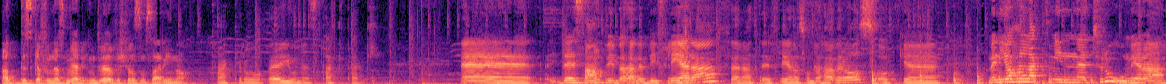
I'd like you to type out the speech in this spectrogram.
att det ska finnas mer individuella personer som Sarina. Tack Ro- äh, Jonas, tack tack. Eh, det är sant, vi behöver bli flera för att det är flera som behöver oss. Och, eh, men jag har lagt min tro mera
